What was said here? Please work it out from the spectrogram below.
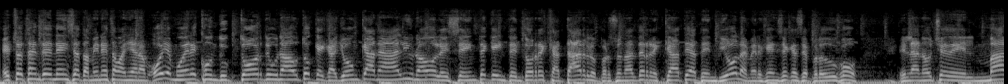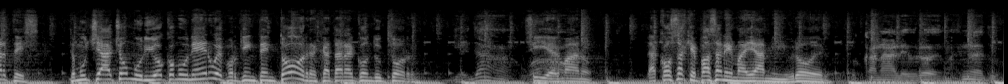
Esto está en tendencia también esta mañana. Oye, muere conductor de un auto que cayó a un canal y un adolescente que intentó rescatarlo. Personal de rescate atendió la emergencia que se produjo en la noche del martes. Este muchacho murió como un héroe porque intentó rescatar al conductor. Sí, hermano. Las cosas que pasan en Miami, brother. Los canales, brother, imagínate tú.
